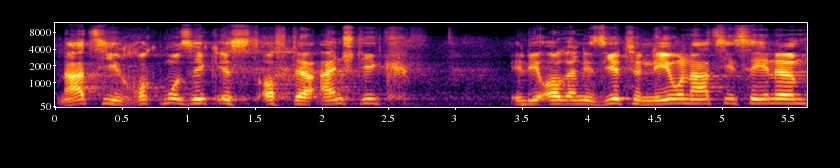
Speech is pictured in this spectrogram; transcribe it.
Nazi-Rockmusik ist oft der Einstieg in die organisierte Neonazi-Szene.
